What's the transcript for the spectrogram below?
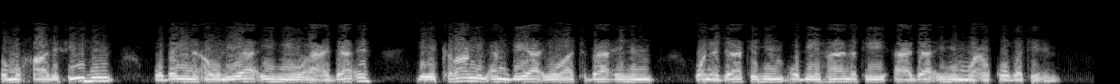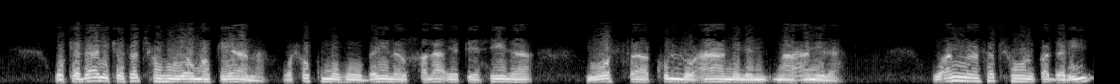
ومخالفيهم وبين أوليائه وأعدائه بإكرام الأنبياء وأتباعهم ونجاتهم وبهانة أعدائهم وعقوبتهم. وكذلك فتحه يوم القيامة وحكمه بين الخلائق حين يوفى كل عامل ما عمله. وأما فتحه القدري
